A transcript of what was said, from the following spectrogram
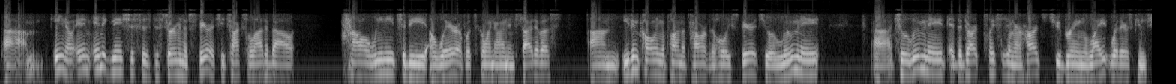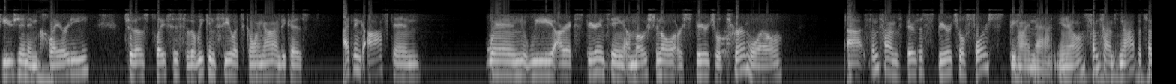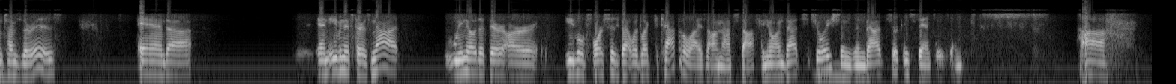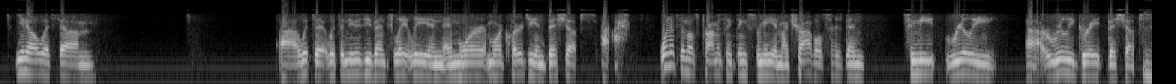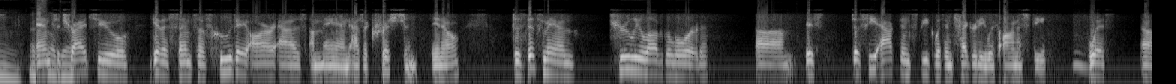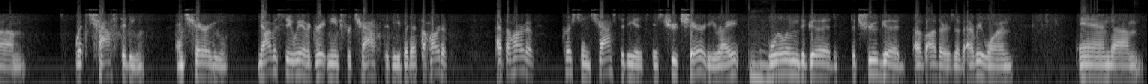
um, you know, in, in Ignatius's discernment of spirits, he talks a lot about how we need to be aware of what's going on inside of us, um, even calling upon the power of the Holy Spirit to illuminate. Uh, to illuminate the dark places in our hearts, to bring light where there's confusion and clarity, to those places so that we can see what's going on because I think often when we are experiencing emotional or spiritual turmoil, uh, sometimes there's a spiritual force behind that, you know? Sometimes not, but sometimes there is. And uh, and even if there's not, we know that there are evil forces that would like to capitalize on that stuff, you know, on bad situations and bad circumstances. And uh, you know, with um, uh, with the with the news events lately, and, and more more clergy and bishops. I, one of the most promising things for me in my travels has been to meet really uh, really great bishops Mm, and so to good. try to get a sense of who they are as a man, as a Christian. You know, does this man truly love the Lord? Um, is does he act and speak with integrity, with honesty, with um, with chastity and charity? Now, obviously, we have a great need for chastity, but at the heart of at the heart of Christian chastity is, is true charity, right? Willing the good, the true good of others, of everyone. And um,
